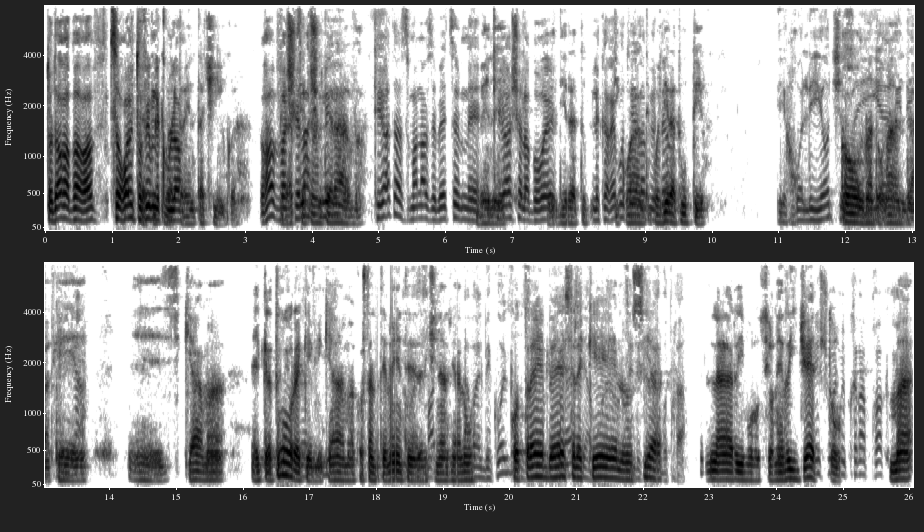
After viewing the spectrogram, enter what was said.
Todorabarav, 35. Grazie tante Rav. Bene, dire a tutti quanti, puoi dire a tutti. Ho una domanda che eh, si chiama è il creatore che mi chiama costantemente ad avvicinarmi a lui. Potrebbe essere che non sia la rivoluzione, il rigetto, ma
